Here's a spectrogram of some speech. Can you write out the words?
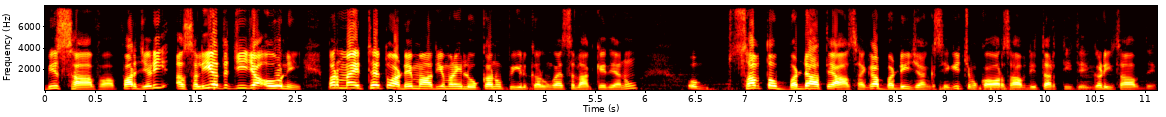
ਵੀ ਸਾਫ਼ ਆ। ਪਰ ਜਿਹੜੀ ਅਸਲੀਅਤ ਚੀਜ਼ ਆ, ਉਹ ਨਹੀਂ। ਪਰ ਮੈਂ ਇੱਥੇ ਤੁਹਾਡੇ ਮਾਧਿਅਮ ਰਾਹੀਂ ਲੋਕਾਂ ਨੂੰ ਅਪੀਲ ਕਰੂੰਗਾ, ਇਸ ਇਲਾਕੇ ਦਿਆਂ ਨੂੰ। ਉਹ ਸਭ ਤੋਂ ਵੱਡਾ ਇਤਿਹਾਸ ਹੈਗਾ, ਵੱਡੀ ਜੰਗ ਸੀਗੀ ਚਮਕੌਰ ਸਾਹਿਬ ਦੀ ਧਰਤੀ ਤੇ, ਗੜੀ ਸਾਹਿਬ ਦੇ।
